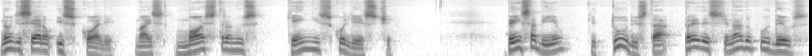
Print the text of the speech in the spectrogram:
Não disseram escolhe, mas mostra-nos quem escolheste. Bem sabiam que tudo está predestinado por Deus,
